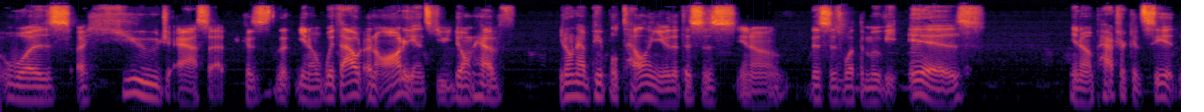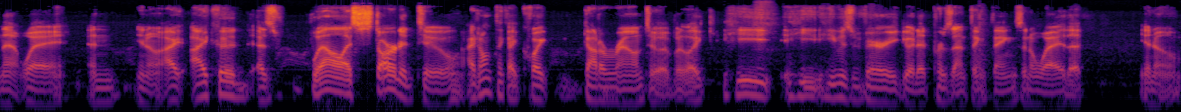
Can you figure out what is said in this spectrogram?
was a huge asset because you know without an audience you don't have you don't have people telling you that this is you know this is what the movie is you know patrick could see it in that way and you know i i could as well i started to i don't think i quite got around to it but like he he he was very good at presenting things in a way that you know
